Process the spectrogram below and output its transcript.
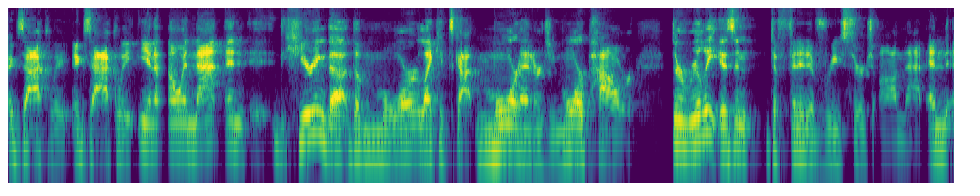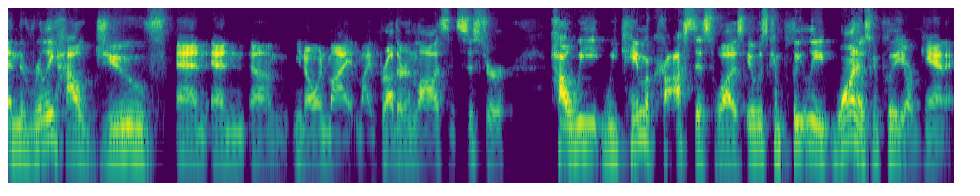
Exactly, exactly. You know, and that and eh, hearing the the more like it's got more energy, more power. There really isn't definitive research on that, and and the really how joovv and and um, you know, and my my brother-in-laws and sister, how we we came across this was it was completely one, it was completely organic.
